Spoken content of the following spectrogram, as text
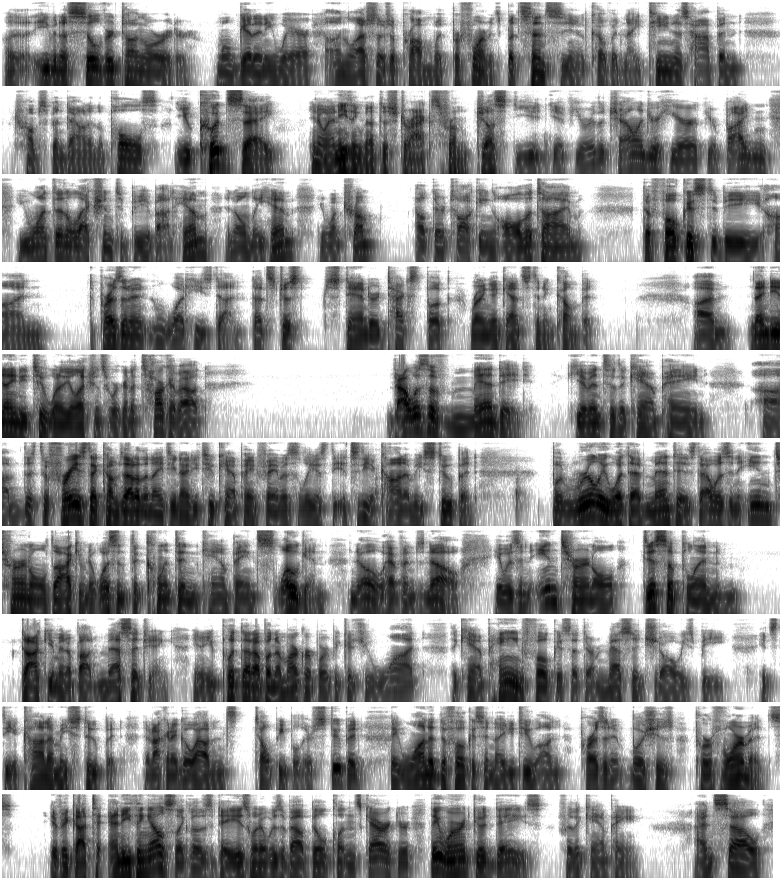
uh, even a silver tongue orator won't get anywhere unless there's a problem with performance. But since you know COVID nineteen has happened, Trump's been down in the polls. You could say, you know, anything that distracts from just you. If you're the challenger here, if you're Biden, you want that election to be about him and only him. You want Trump out there talking all the time the focus to be on the president and what he's done. That's just standard textbook running against an incumbent. Um, 1992, one of the elections we're going to talk about, that was a mandate given to the campaign. Um, the, the phrase that comes out of the 1992 campaign famously is the, it's the economy stupid. But really, what that meant is that was an internal document. It wasn't the Clinton campaign slogan. No, heavens no. It was an internal discipline document about messaging. You know, you put that up on the marker board because you want the campaign focus that their message should always be it's the economy stupid. They're not going to go out and tell people they're stupid. They wanted to focus in 92 on President Bush's performance if it got to anything else like those days when it was about Bill Clinton's character, they weren't good days for the campaign. And so,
